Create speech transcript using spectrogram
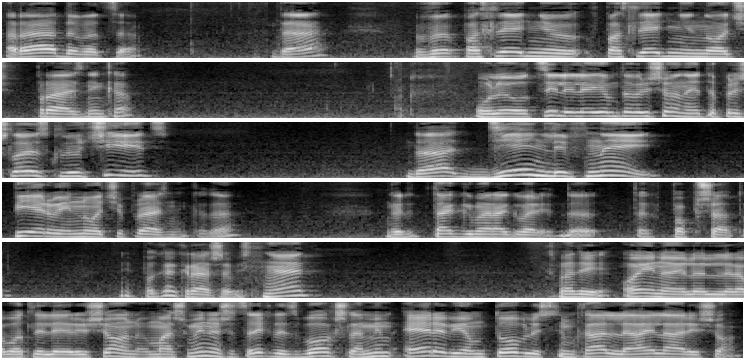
радоваться, да, в последнюю, в последнюю ночь праздника? У Леоцили леем решен. Это пришло исключить, да, день лифней первой ночи праздника, да? Говорит, так Гимара говорит, да, так по пшату. И пока Краша объясняет, Смотри, ой, но или работали ли решен, машмину, что царих лизбог шламим эрев йом тов лишимха лайла решен.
